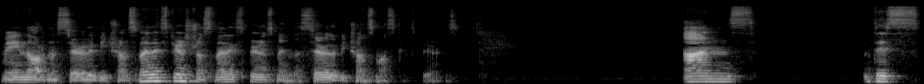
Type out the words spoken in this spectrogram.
may not necessarily be trans men experience, trans men experience may necessarily be transmasc experience. And this,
